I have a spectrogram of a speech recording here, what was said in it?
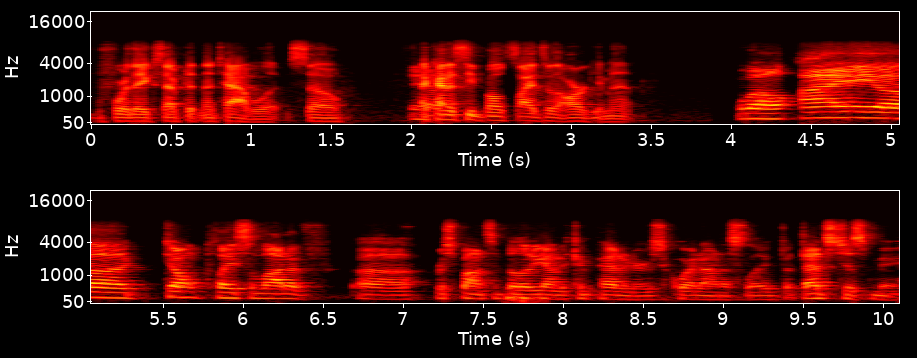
before they accept it in the tablet. So I kind of see both sides of the argument. Well, I uh, don't place a lot of uh, responsibility on the competitors, quite honestly, but that's just me.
